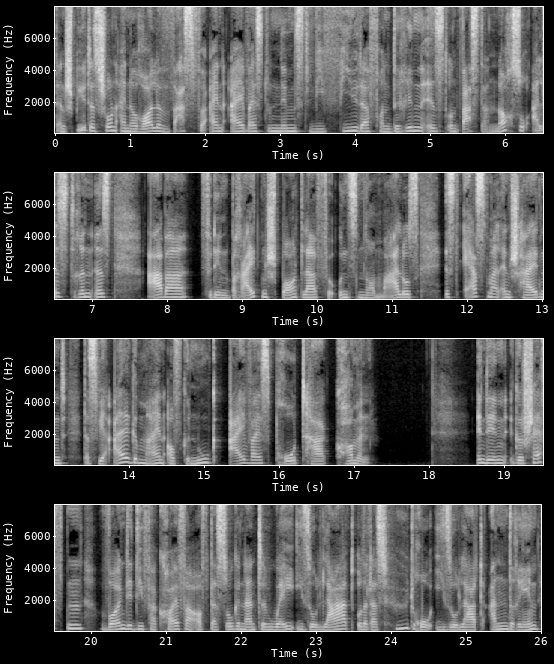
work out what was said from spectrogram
dann spielt es schon eine Rolle, was für ein Eiweiß du nimmst, wie viel davon drin ist und was dann noch so alles drin ist. Aber für den breiten Sportler, für uns Normalus, ist erstmal entscheidend, dass wir allgemein auf genug Eiweiß pro Tag kommen. In den Geschäften wollen dir die Verkäufer oft das sogenannte Whey-Isolat oder das Hydroisolat andrehen.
